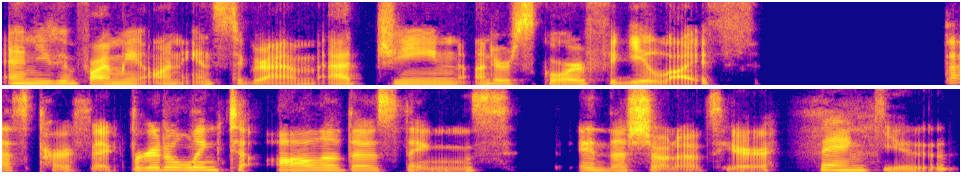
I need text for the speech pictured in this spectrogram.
And you can find me on Instagram at Jean underscore Figgi Life. That's perfect. We're going to link to all of those things in the show notes here. Thank you.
